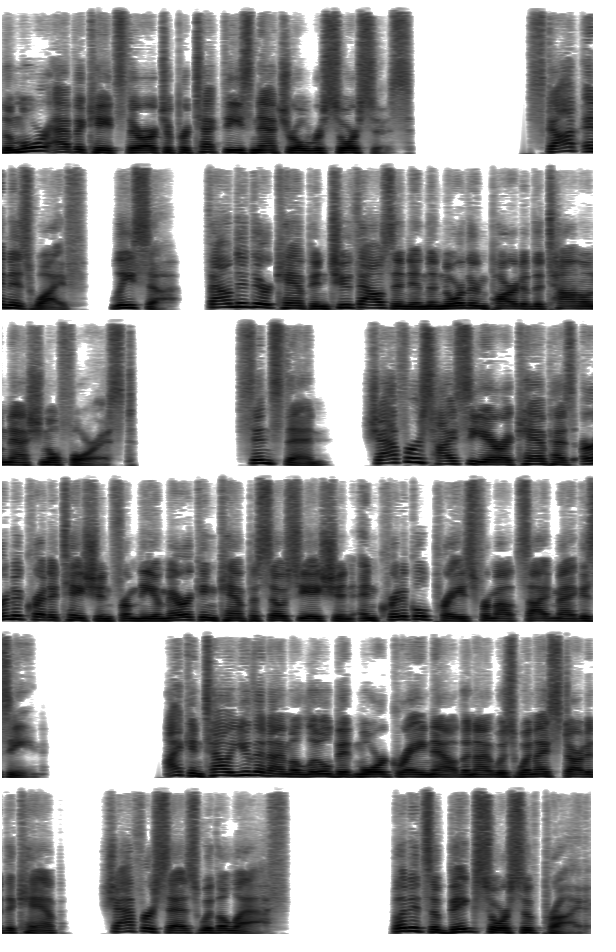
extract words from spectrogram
the more advocates there are to protect these natural resources. Scott and his wife, Lisa, founded their camp in 2000 in the northern part of the Tahoe National Forest. Since then, Shaffer's High Sierra Camp has earned accreditation from the American Camp Association and critical praise from Outside Magazine. I can tell you that I'm a little bit more gray now than I was when I started the camp, Shaffer says with a laugh. But it's a big source of pride.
